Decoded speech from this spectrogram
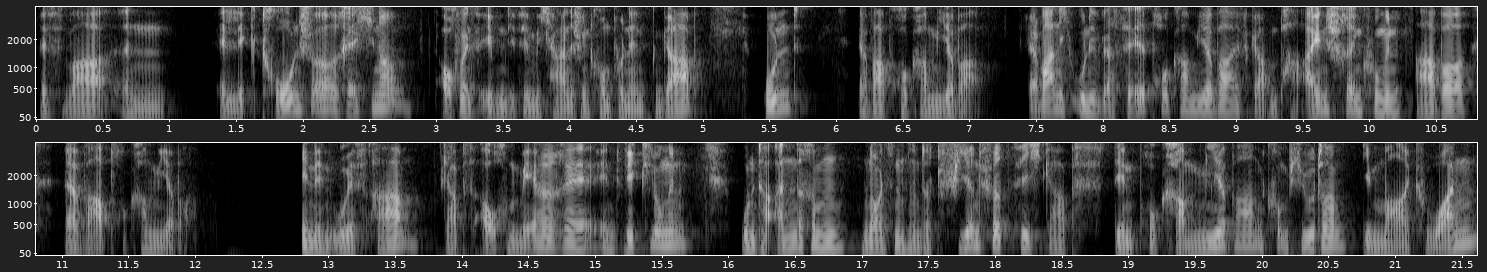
es war ein elektronischer Rechner, auch wenn es eben diese mechanischen Komponenten gab. Und er war programmierbar. Er war nicht universell programmierbar, es gab ein paar Einschränkungen, aber er war programmierbar. In den USA gab es auch mehrere Entwicklungen. Unter anderem 1944 gab es den programmierbaren Computer, die Mark I.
